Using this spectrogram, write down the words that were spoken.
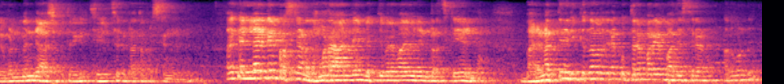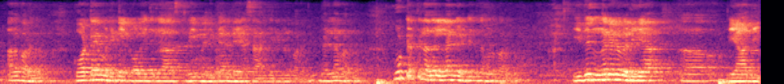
ഗവൺമെന്റ് ആശുപത്രിയിൽ ചികിത്സ കിട്ടാത്ത പ്രശ്നങ്ങളുണ്ട്. അതൊക്കെ എല്ലാവരുടെയും പ്രശ്നമാണ്. നമ്മുടെ ആരുടെയും വ്യക്തിപരമായ ഒരു ഇൻട്രസ്റ്റേ അല്ല. ഭരണത്തിലിരിക്കുന്നവർ ഇതിനൊക്കെ ഉത്തരം പറയാൻ ബാധ്യസ്ഥരാണ്. അതുകൊണ്ട് അത് പറഞ്ഞു. കോട്ടയം മെഡിക്കൽ കോളേജിൽ ആ സ്ത്രീ മരിക്കാനിടയായ സാഹചര്യങ്ങൾ പറഞ്ഞു. ഇതെല്ലാം പറഞ്ഞു. കൂട്ടത്തിൽ അതെല്ലാം കഴിഞ്ഞിട്ട് നമ്മൾ പറഞ്ഞു. ഇത് ഇങ്ങനൊരു വലിയ വ്യാധി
